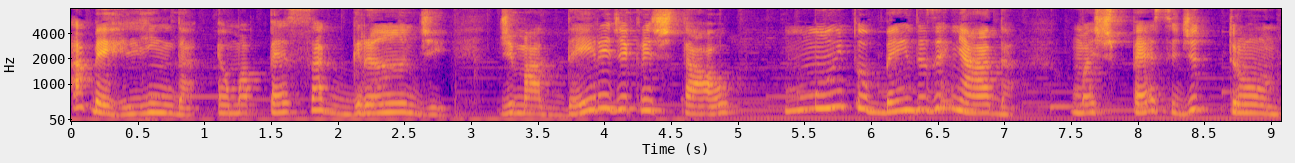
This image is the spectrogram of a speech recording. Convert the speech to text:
A berlinda é uma peça grande de madeira e de cristal muito bem desenhada, uma espécie de trono.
